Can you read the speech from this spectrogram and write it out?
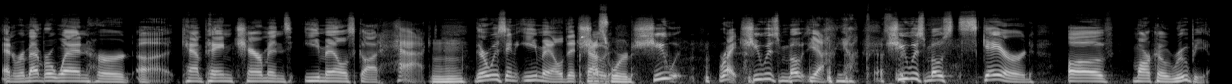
And remember when her uh, campaign chairman's emails got hacked? There was an email that Mm-hmm. Password. showed she w- right. She was most yeah yeah. she was most scared of Marco Rubio.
